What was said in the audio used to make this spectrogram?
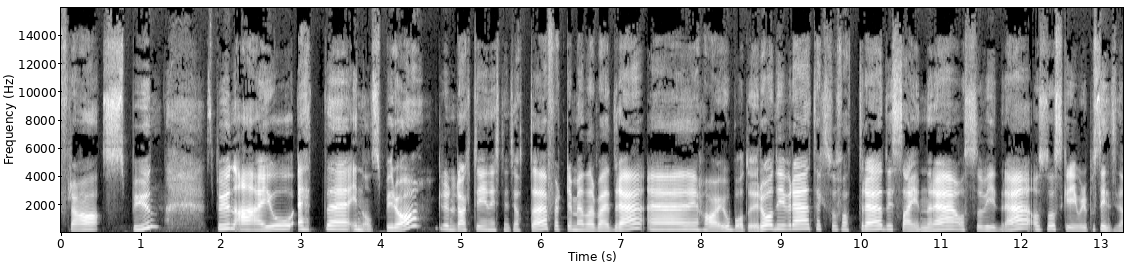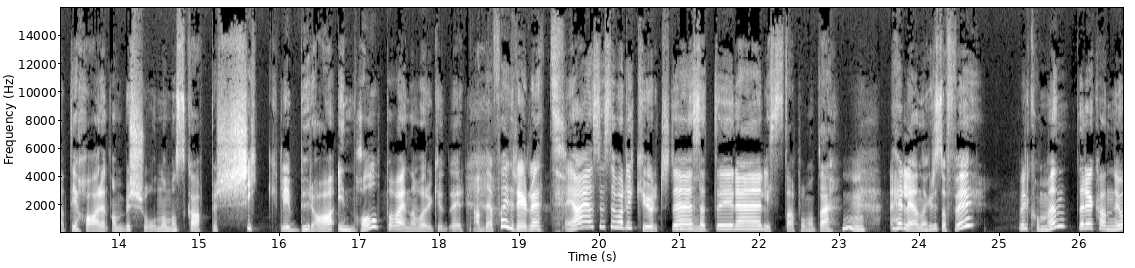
fra Spoon. Spoon er jo et eh, innholdsbyrå grunnlagt i 1998. 40 medarbeidere. Eh, har jo både rådgivere, tekstforfattere, designere osv. Og så skriver de på sin side at de har en ambisjon om å skape skikkelig bra innhold på vegne av våre kunder. Ja, det fordrer litt. Ja, jeg syns det var litt kult. Det Mm. setter eh, lista, på en måte. Mm. Helene og Kristoffer, velkommen. Dere kan jo,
